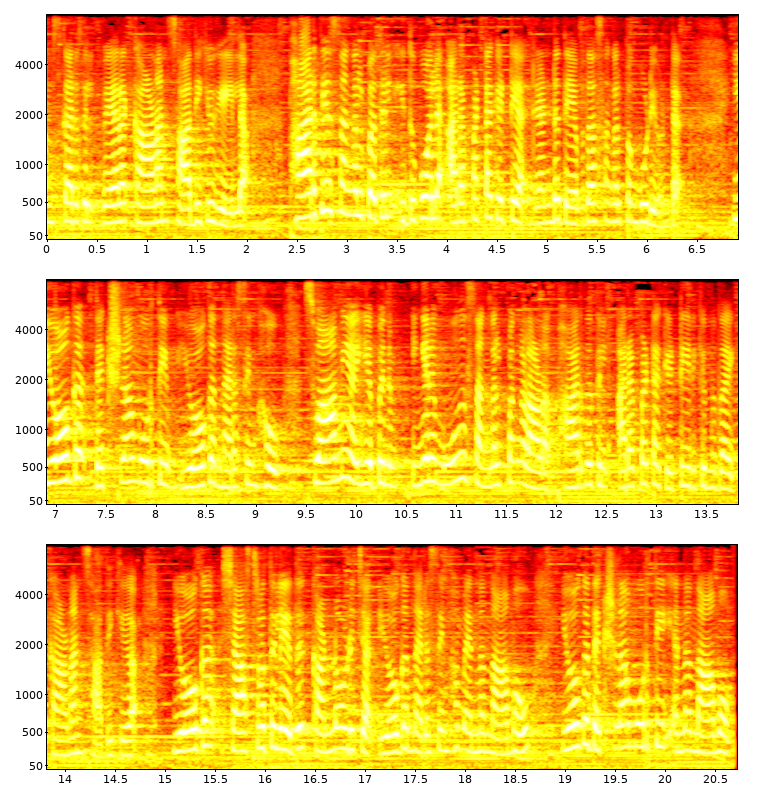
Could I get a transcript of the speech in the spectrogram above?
സംസ്കാരത്തിൽ വേറെ കാണാൻ സാധിക്കുകയില്ല. ഭാരതീയ സങ്കല്പത്തിൽ ഇതുപോലെ അരപ്പട്ട കെട്ടിയ രണ്ട് ദേവതാ സങ്കല്പം കൂടിയുണ്ട്. യോഗ ദക്ഷിണാമൂർത്തിയും യോഗ നരസിംഹവും സ്വാമി അയ്യപ്പനും ഇങ്ങനെ മൂന്ന് സങ്കല്പങ്ങളാണ് ഭാരതത്തിൽ അരപ്പെട്ട കെട്ടിയിരിക്കുന്നതായി കാണാൻ സാധിക്കുക. യോഗ ശാസ്ത്രത്തിലേത് കണ്ണോടിച്ച യോഗ നരസിംഹം എന്ന നാമവും യോഗ ദക്ഷിണാമൂർത്തി എന്ന നാമവും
